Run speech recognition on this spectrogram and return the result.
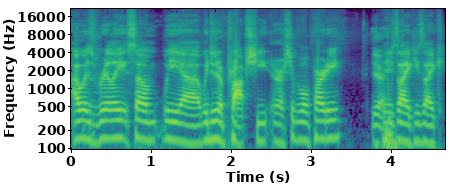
I was really so we uh we did a prop sheet at our Super Bowl party. Yeah. And he's like he's like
